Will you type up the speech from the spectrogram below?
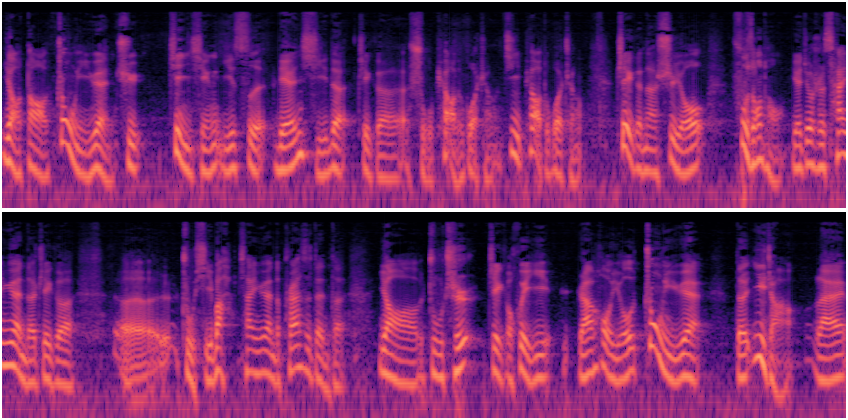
要到众议院去。进行一次联席的这个数票的过程、计票的过程，这个呢是由副总统，也就是参议院的这个呃主席吧，参议院的 president 要主持这个会议，然后由众议院的议长来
